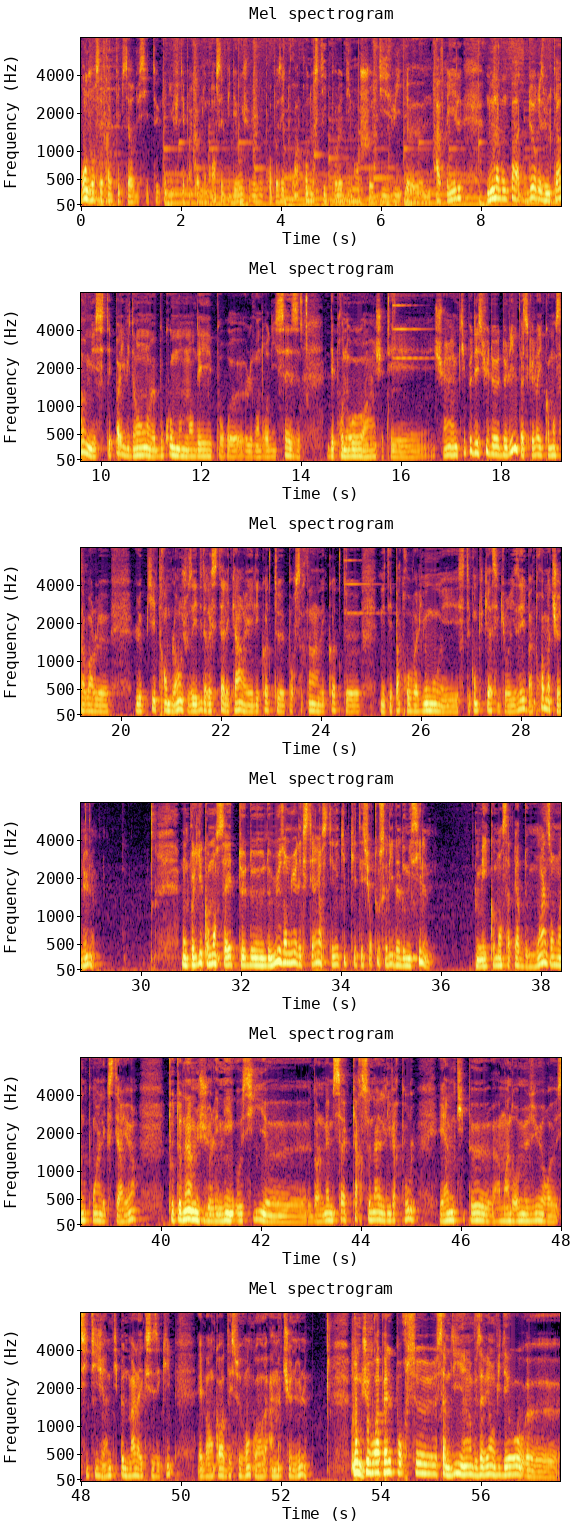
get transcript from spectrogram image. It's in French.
bonjour, c'est Fred Tipster du site gagnifuté.com. Donc dans cette vidéo, je vais vous proposer trois pronostics pour le dimanche 18 euh, avril. Nous n'avons pas de résultats, mais c'était pas évident. Euh, beaucoup m'ont demandé pour euh, le vendredi 16 des pronos. Hein. J'étais, je suis un, petit peu déçu de, de, Lille parce que là, il commence à avoir le, le pied tremblant. Je vous avais dit de rester à l'écart et les cotes, pour certains, les cotes n'étaient pas trop value et c'était compliqué à sécuriser. Ben, trois matchs nuls. Montpellier commence à être de, mieux en mieux à l'extérieur. C'était une équipe qui était surtout solide à domicile, mais commence à perdre de moins en moins de points à l'extérieur. Tottenham, je les mets aussi euh, dans le même sac qu'Arsenal, Liverpool, et un petit peu, à moindre mesure, euh, City, j'ai un petit peu de mal avec ces équipes. Et eh ben encore décevant, quoi, un match nul. Donc je vous rappelle pour ce samedi, hein, vous avez en vidéo euh,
